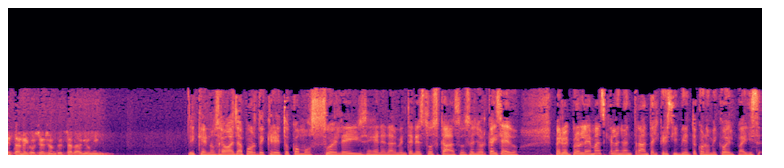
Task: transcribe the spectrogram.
esta negociación del salario mínimo. Y que no se vaya por decreto como suele irse generalmente en estos casos, señor Caicedo. Pero el problema es que el año entrante el crecimiento económico del país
